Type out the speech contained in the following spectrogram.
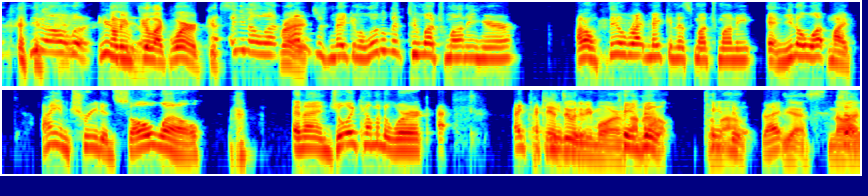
You know, look, here's don't even feel like work. It's you know what? right. I'm just making a little bit too much money here. I don't feel right making this much money. And you know what? My I am treated so well and I enjoy coming to work. I, I, I can't, do it anymore. Can't I'm do out. it. I'm Can't do out. it. Right? Yes. No. so I-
